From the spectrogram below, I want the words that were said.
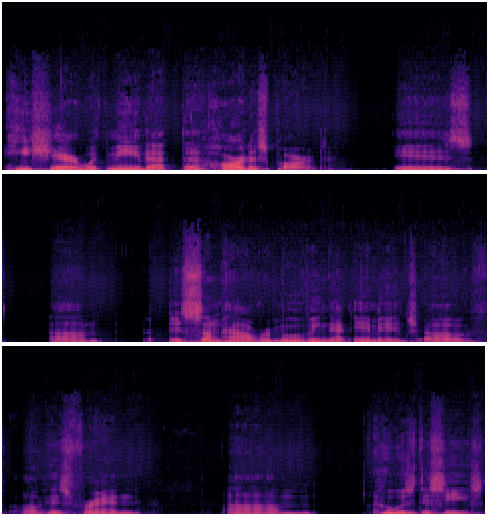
he shared with me that the hardest part is um, is somehow removing that image of of his friend um, who was deceased.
